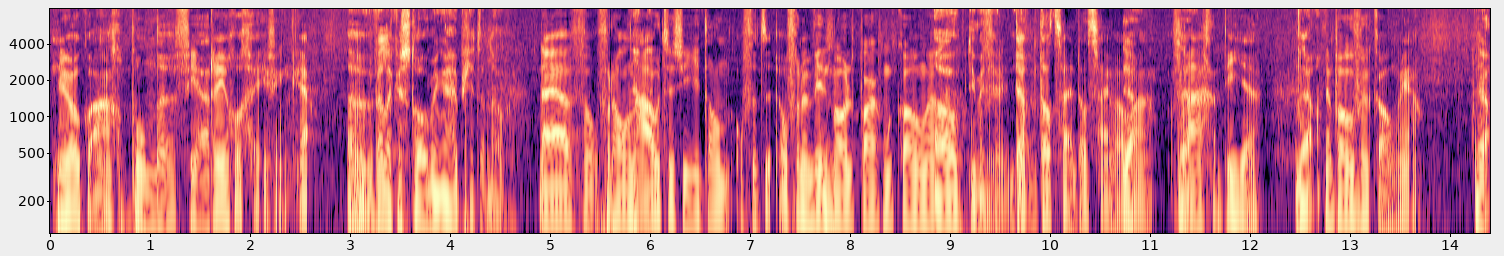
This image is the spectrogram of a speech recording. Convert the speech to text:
nu ook al aangebonden via regelgeving. Ja. Uh, welke stromingen heb je het dan over? Nou ja, vooral in houten zie je dan of, het, of er een windmolenpark moet komen. Oh, op die manier. Dat, dat, zijn, dat zijn wel ja. uh, vragen die uh, ja. naar boven komen, ja. Ja,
